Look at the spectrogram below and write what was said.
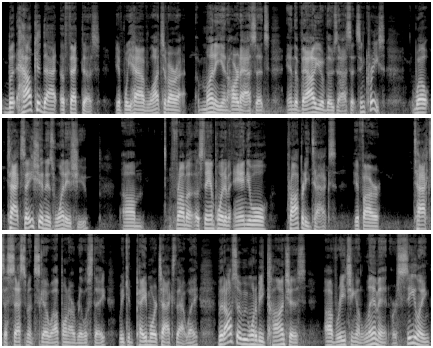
but how could that affect us if we have lots of our money in hard assets and the value of those assets increase well taxation is one issue um, from a, a standpoint of annual property tax if our tax assessments go up on our real estate we could pay more tax that way but also we want to be conscious of reaching a limit or ceiling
